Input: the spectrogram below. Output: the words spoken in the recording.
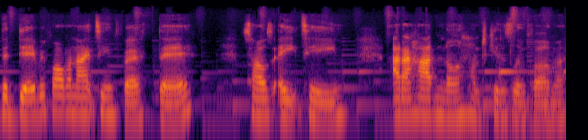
the day before my 19th birthday. So I was 18, and I had non-Hodgkin's lymphoma.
